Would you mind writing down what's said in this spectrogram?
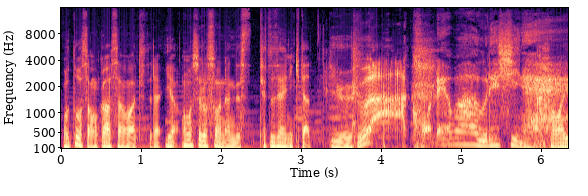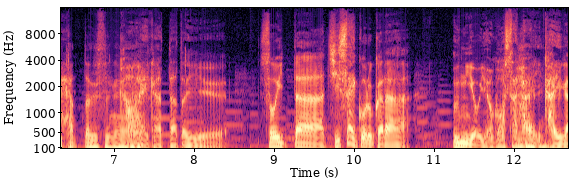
お父さんお母さんは？って言ったらいや面白そうなんです。手伝いに来たっていう。うわーこれは嬉しいね。可愛かったですね。可愛かったという。そういった小さい頃から海を汚さない、はい。海岸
